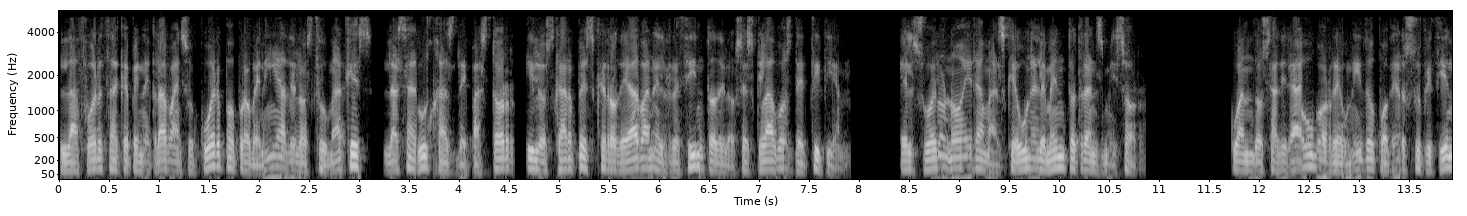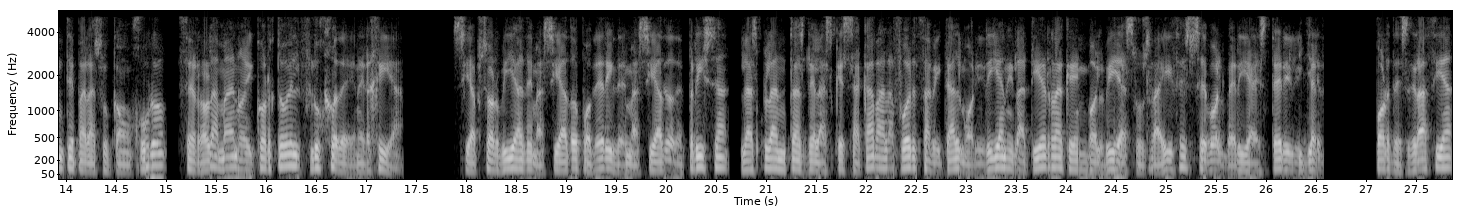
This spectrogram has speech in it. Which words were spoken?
La fuerza que penetraba en su cuerpo provenía de los zumaques, las agujas de pastor, y los carpes que rodeaban el recinto de los esclavos de Titian. El suelo no era más que un elemento transmisor. Cuando Sadira hubo reunido poder suficiente para su conjuro, cerró la mano y cortó el flujo de energía. Si absorbía demasiado poder y demasiado deprisa, las plantas de las que sacaba la fuerza vital morirían y la tierra que envolvía sus raíces se volvería estéril y. Por desgracia,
